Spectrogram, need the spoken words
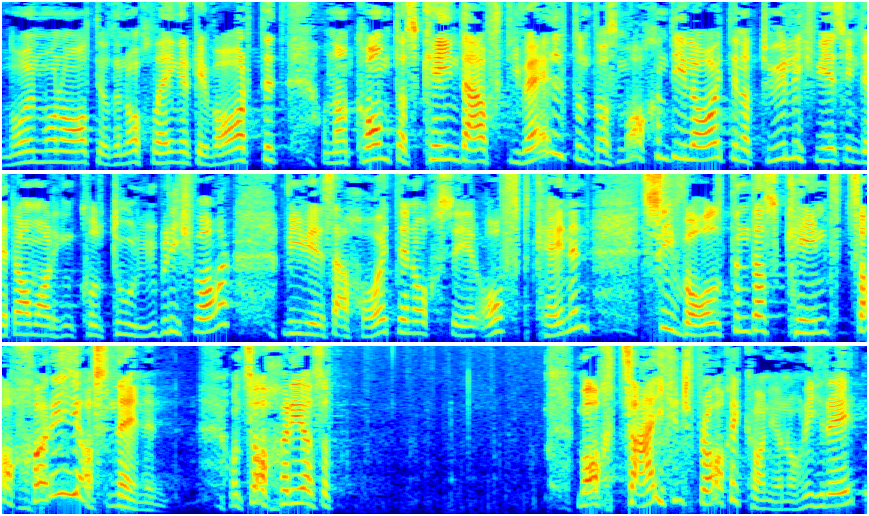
Neun Monate oder noch länger gewartet und dann kommt das Kind auf die Welt und was machen die Leute? Natürlich, wie es in der damaligen Kultur üblich war, wie wir es auch heute noch sehr oft kennen, sie wollten das Kind Zacharias nennen. Und Zacharias hat macht Zeichensprache, kann ja noch nicht reden.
